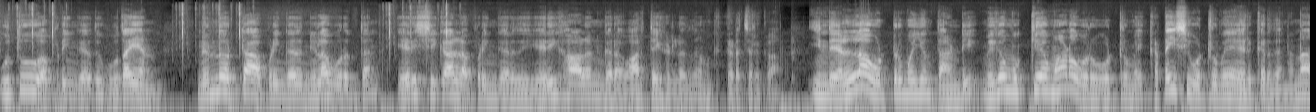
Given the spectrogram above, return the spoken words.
உது அப்படிங்கிறது உதயன். நின்றுட்டா அப்படிங்கிறது நிலவுறுத்தன் எரிசிகால் அப்படிங்கிறது எரிகாலன்கிற வார்த்தைகள்லேருந்து நமக்கு கிடச்சிருக்கலாம். இந்த எல்லா ஒற்றுமையும் தாண்டி மிக முக்கியமான ஒரு ஒற்றுமை கடைசி ஒற்றுமையாக இருக்கிறது என்னென்னா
